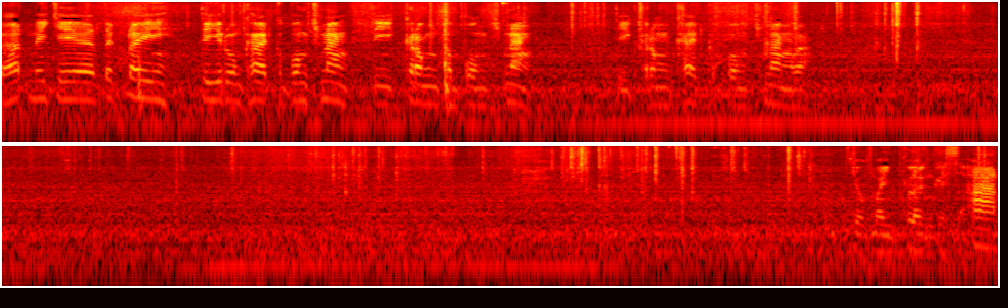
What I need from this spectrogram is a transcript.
បាទនេះជាទឹកដី ទីរួមខេត្តកំពង់ឆ្នាំងទីក្រុងកំពង់ឆ្នាំងទីក្រុងខេត្តកំពង់ឆ្នាំងបាទជុំវិញភ្លើងគេស្អាត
